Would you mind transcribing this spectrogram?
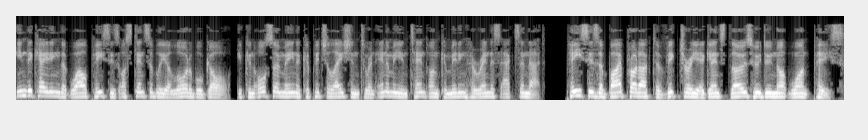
indicating that while peace is ostensibly a laudable goal, it can also mean a capitulation to an enemy intent on committing horrendous acts and that «peace is a byproduct of victory against those who do not want peace».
